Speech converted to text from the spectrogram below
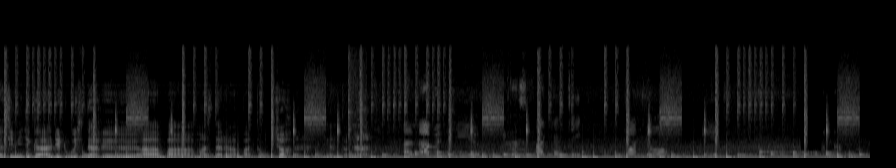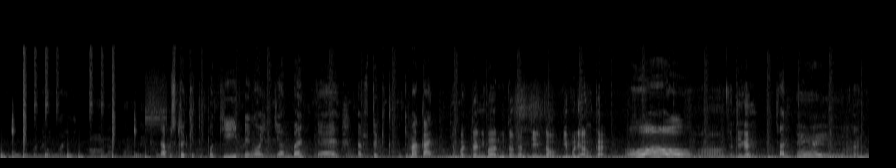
Dekat sini juga ada dua saudara Abah, mak saudara Abah Tok Choh dengan Tok Nah. Lepas tu kita pergi tengok jambatan. Lepas tu kita pergi makan. Jambatan ni baru tau cantik tau. Dia boleh angkat. Oh, Ha, cantik kan? cantik. Hmm,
